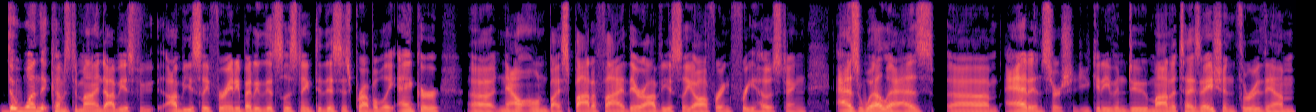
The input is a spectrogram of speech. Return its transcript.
The one that comes to mind, obviously, obviously for anybody that's listening to this, is probably Anchor, uh, now owned by Spotify. They're obviously offering free hosting as well as um, ad insertion. You can even do monetization through them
